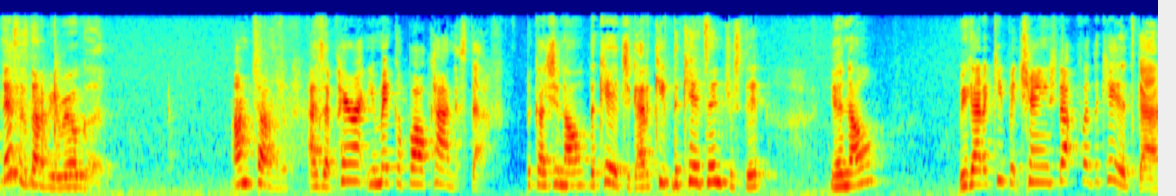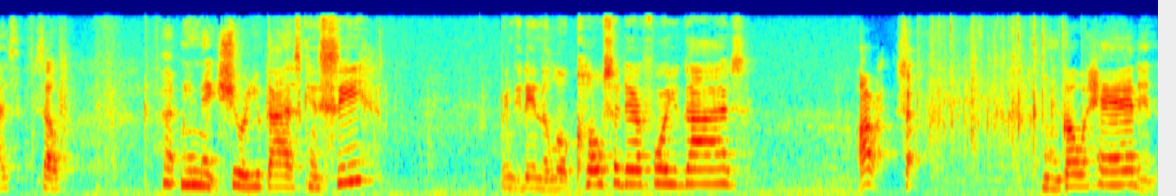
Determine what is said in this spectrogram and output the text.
This is gonna be real good. I'm telling you, as a parent, you make up all kind of stuff. Because, you know, the kids, you gotta keep the kids interested. You know? We gotta keep it changed up for the kids, guys. So, let me make sure you guys can see. Bring it in a little closer there for you guys. Alright, so I'm gonna go ahead and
